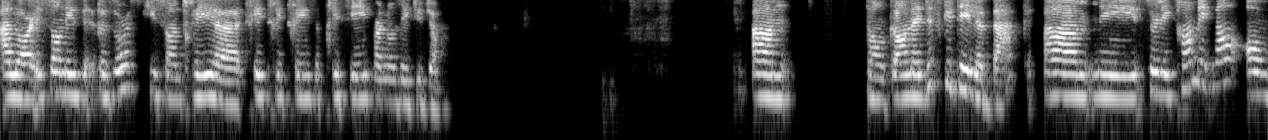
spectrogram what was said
Alors, ils sont des ressources qui sont très, très, très, très appréciées par nos étudiants. Um, donc, on a discuté le bac, um, mais sur l'écran maintenant, on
